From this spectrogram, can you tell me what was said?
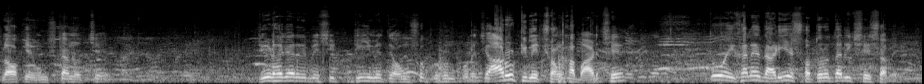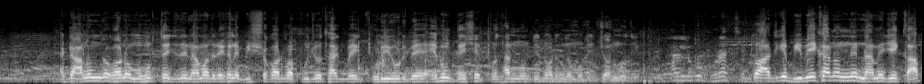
ব্লকে অনুষ্ঠান হচ্ছে। দেড় হাজারের বেশি টিম এতে অংশগ্রহণ করেছে। আরও টিমের সংখ্যা বাড়ছে। তো এখানে দাঁড়িয়ে সতেরো তারিখ শেষ হবে। একটা আনন্দ ঘন মুহূর্তে যেদিন আমাদের এখানে বিশ্বকর্মা পুজো থাকবে ঘুড়ি উঠবে এবং দেশের প্রধানমন্ত্রী নরেন্দ্র মোদীর জন্মদিন। তো আজকে বিবেকানন্দের নামে যে কাপ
